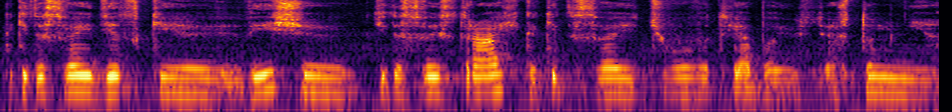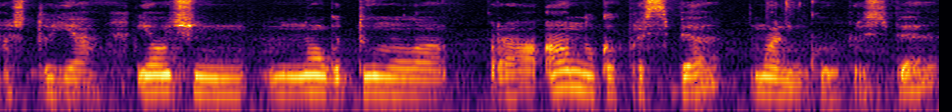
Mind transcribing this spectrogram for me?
какие-то свои детские вещи, какие-то свои страхи, какие-то свои, чего вот я боюсь, а что мне, а что я. Я очень много думала про Анну как про себя, маленькую про себя,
